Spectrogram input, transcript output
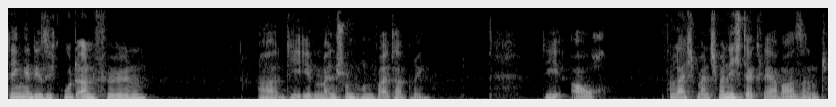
Dinge, die sich gut anfühlen, die eben Mensch und Hund weiterbringen. Die auch vielleicht manchmal nicht erklärbar sind.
